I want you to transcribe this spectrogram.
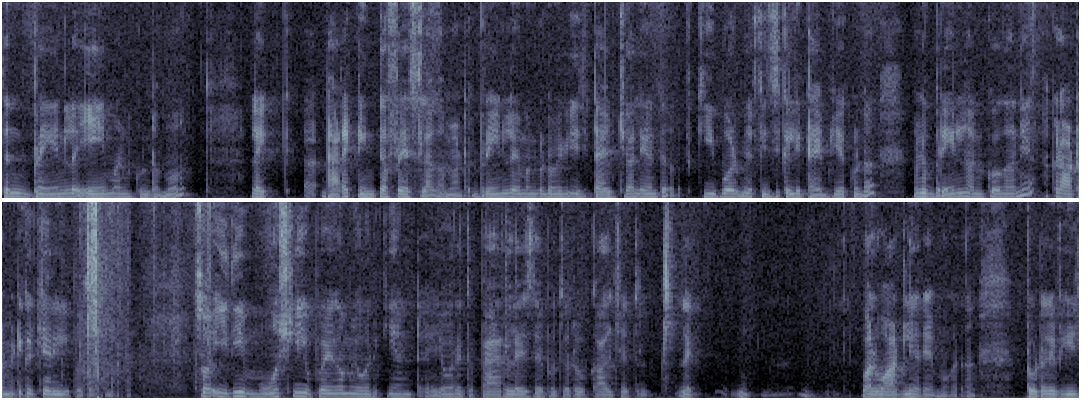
దెన్ బ్రెయిన్లో ఏమనుకుంటామో లైక్ డైరెక్ట్ ఇంటర్ఫేస్ లాగా అనమాట బ్రెయిన్లో ఏమనుకుంటాం ఇది టైప్ చేయాలి అంటే కీబోర్డ్ మీద ఫిజికల్లీ టైప్ చేయకుండా మన బ్రెయిన్లో అనుకోగానే అక్కడ ఆటోమేటిక్గా జరిగిపోతుంది అనమాట సో ఇది మోస్ట్లీ ఉపయోగం ఎవరికి అంటే ఎవరైతే ప్యారలైజ్ అయిపోతారో కాలు చేతులు లైక్ వాళ్ళు వాడలేరేమో కదా. టోటల్ వీల్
